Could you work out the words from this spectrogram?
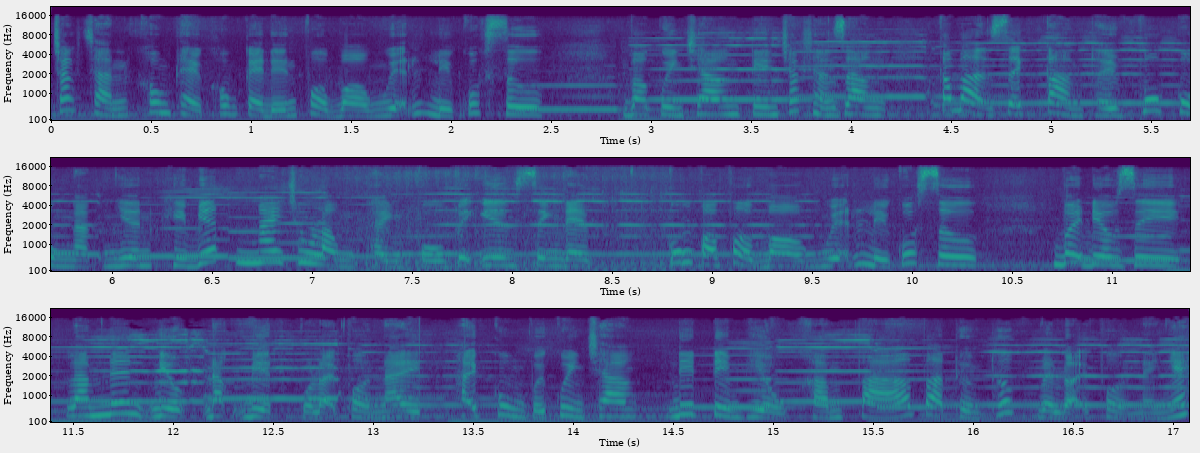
chắc chắn không thể không kể đến phở bò Nguyễn Lý Quốc Sư. Và Quỳnh Trang tin chắc chắn rằng các bạn sẽ cảm thấy vô cùng ngạc nhiên khi biết ngay trong lòng thành phố Vĩnh Yên xinh đẹp cũng có phở bò Nguyễn Lý Quốc Sư. Vậy điều gì làm nên điều đặc biệt của loại phở này? Hãy cùng với Quỳnh Trang đi tìm hiểu, khám phá và thưởng thức về loại phở này nhé!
